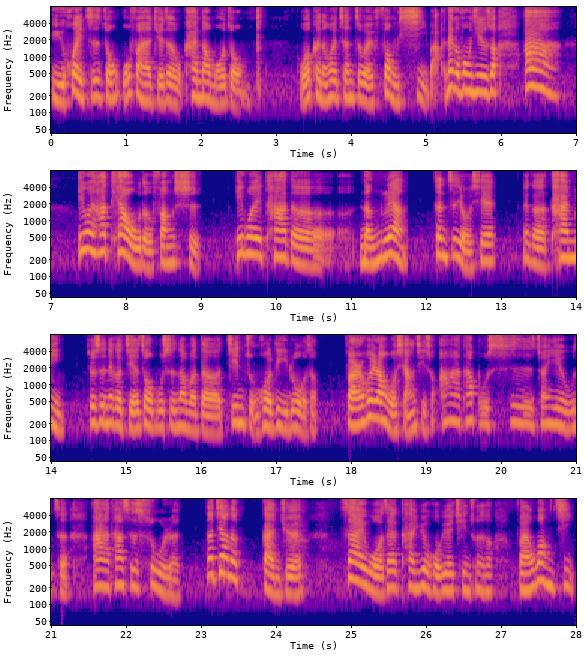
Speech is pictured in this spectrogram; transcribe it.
语汇之中，我反而觉得我看到某种，我可能会称之为缝隙吧。那个缝隙就是说啊，因为他跳舞的方式，因为他的能量，甚至有些那个 timing，就是那个节奏不是那么的精准或利落的时候，反而会让我想起说啊，他不是专业舞者啊，他是素人。那这样的。感觉，在我在看《越活越青春》的时候，反而忘记，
